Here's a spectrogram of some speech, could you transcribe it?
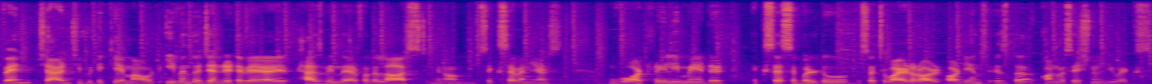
when ChatGPT came out, even though generative AI has been there for the last, you know, six, seven years, what really made it accessible to such a wider audience is the conversational UX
